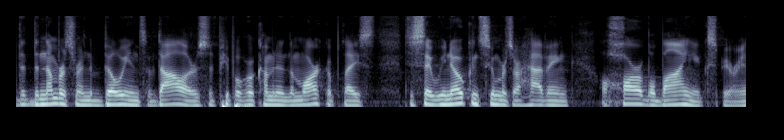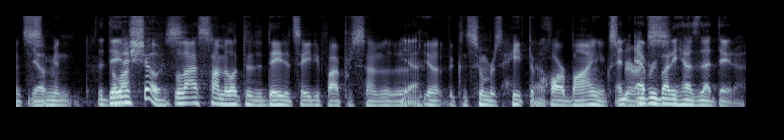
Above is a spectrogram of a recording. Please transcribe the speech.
the, the numbers are in the billions of dollars of people who are coming into the marketplace to say we know consumers are having a horrible buying experience. Yep. I mean, The data la- shows. The last time I looked at the data, it's 85 percent of the Yeah. you know the consumers hate the car buying experience. And everybody has that data.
